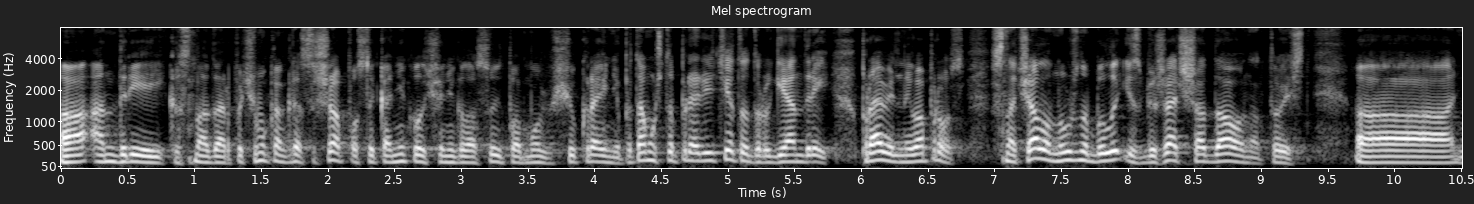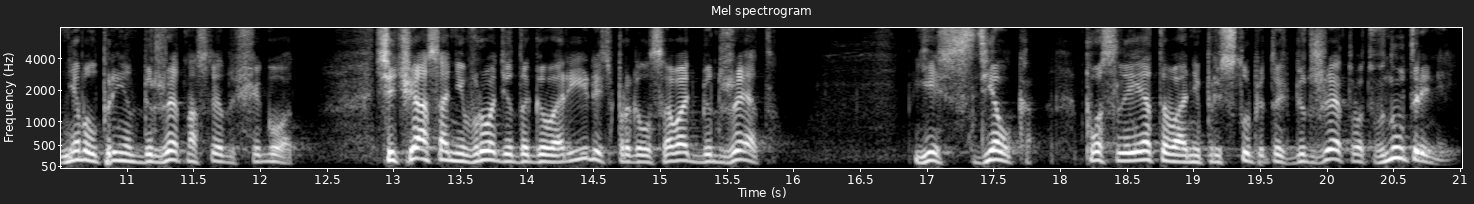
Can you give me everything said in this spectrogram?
А Андрей Краснодар. Почему Конгресс США после каникул еще не голосует по помощи Украине? Потому что приоритеты другие, Андрей. Правильный вопрос. Сначала нужно было избежать шатдауна, то есть э, не был принят бюджет на следующий год. Сейчас они вроде договорились проголосовать бюджет. Есть сделка. После этого они приступят, то есть бюджет вот внутренний,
